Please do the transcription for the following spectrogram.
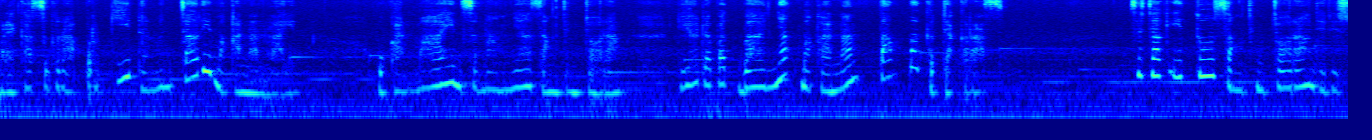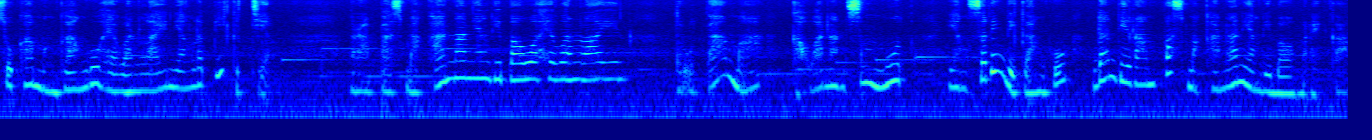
Mereka segera pergi dan mencari makanan lain. Bukan main senangnya sang cengcorang. Dia dapat banyak makanan tanpa kerja keras. Sejak itu, sang cengcorang jadi suka mengganggu hewan lain yang lebih kecil merampas makanan yang dibawa hewan lain, terutama kawanan semut yang sering diganggu dan dirampas makanan yang dibawa mereka.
